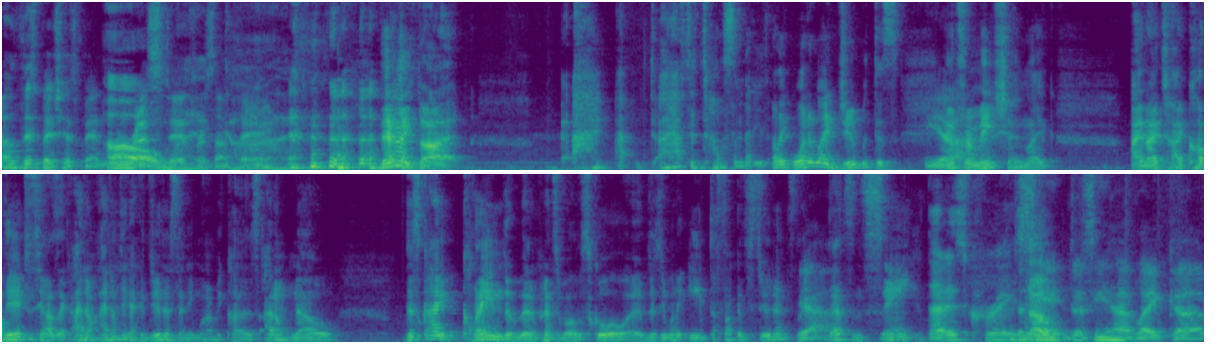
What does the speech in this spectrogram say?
Oh, this bitch has been Oh arrested my for something. then I thought I, I, I have to tell somebody like what do I do with this Yeah. information like and I, t- I called the agency I was like I don't I don't think I could do this anymore because I don't know this guy claimed to have been a principal of the school Uh, does he want to eat the fucking students Like, Yeah. that's insane That is crazy. Does So- he does he have like uh,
